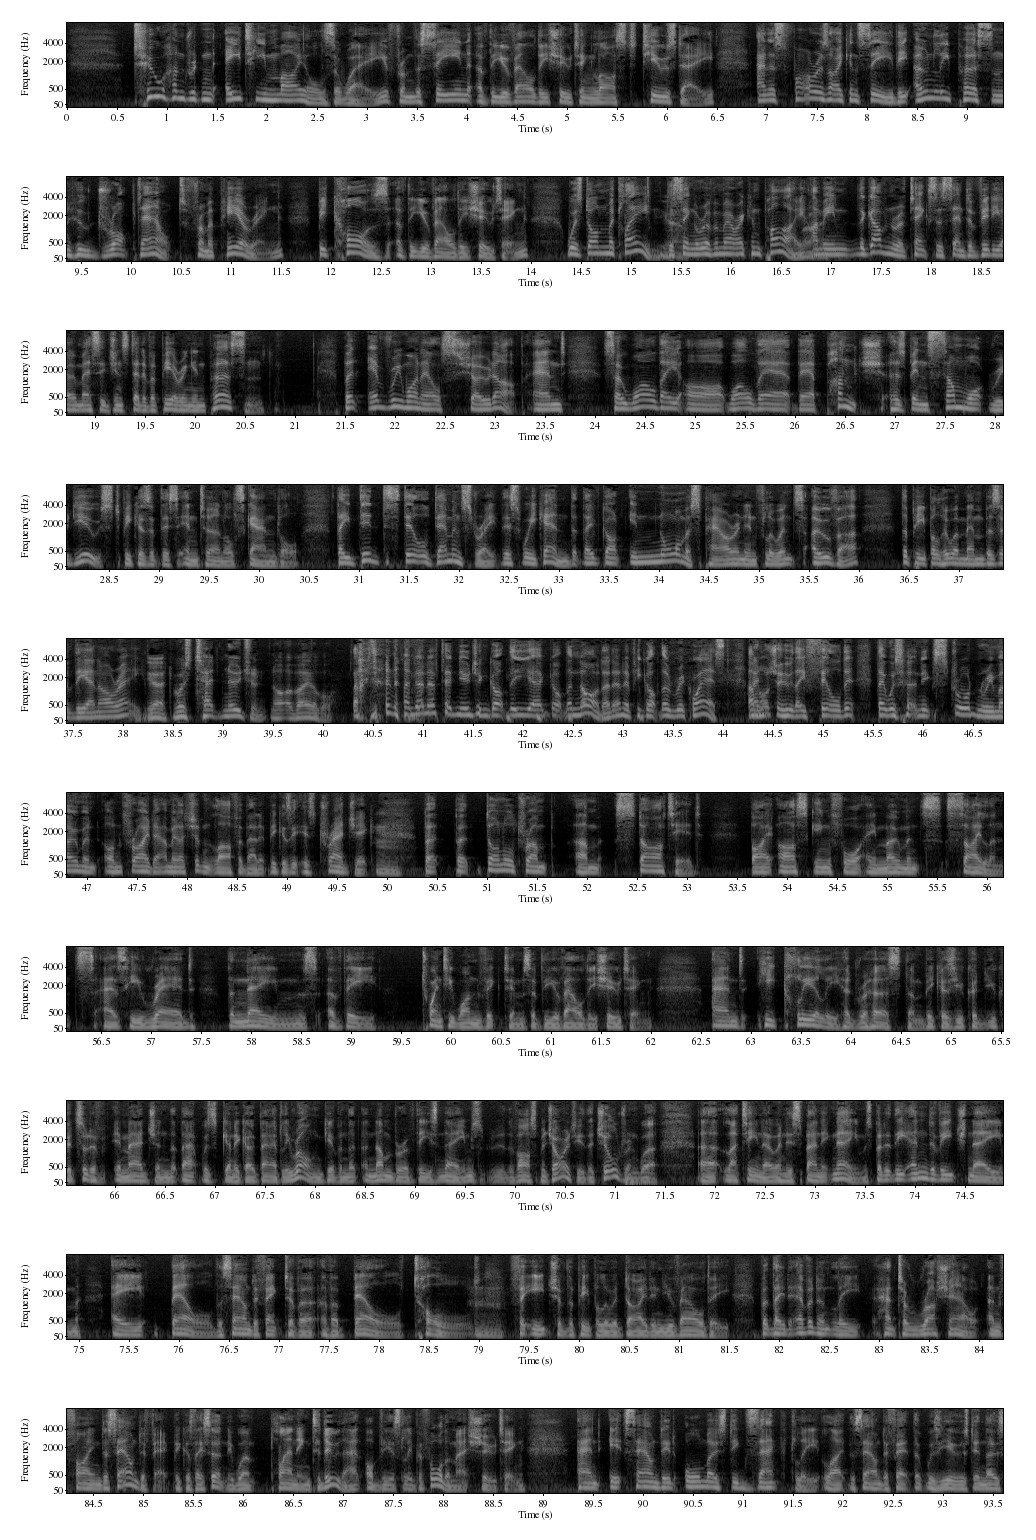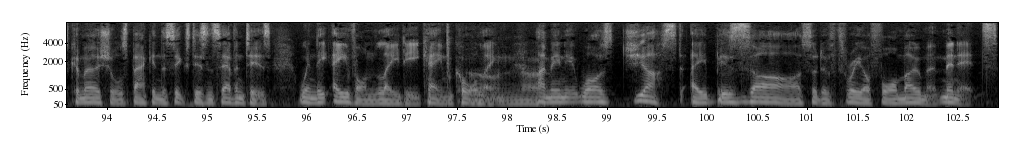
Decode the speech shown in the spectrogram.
280 miles away from the scene of the Uvalde shooting last Tuesday. And as far as I can see, the only person who dropped out from appearing because of the Uvalde shooting was Don McLean, Yeah. the singer of American Pie. I mean, the governor of Texas sent a video message instead of appearing in person but everyone else showed up and so while they are while their their punch has been somewhat reduced because of this internal scandal they did still demonstrate this weekend that they've got enormous power and influence over the people who are members of the NRA Yeah, was Ted Nugent not available? I don't, know, I don't know if Ted Nugent got the uh, got the nod. I don't know if he got the request. I'm And- not sure who they filled it. There was an extraordinary moment on Friday. I mean, I shouldn't laugh about it because it is tragic. But but Donald Trump um, started by asking for a moment's silence as he read the names of the 21 victims of the Uvalde shooting. And he clearly had rehearsed them because you could you could sort of imagine that that was going to go badly wrong, given that a number of these names, the vast majority of the children were uh, Latino and Hispanic names. But at the end of each name, a bell, the sound effect of a of a bell, tolled for each of the people who had died in Uvalde. But they'd evidently had to rush out and find a sound effect because they certainly weren't planning to do that, obviously, before the mass shooting. And it sounded almost exactly like the sound effect that was used in those commercials back in the 60s and 70s when the Avon lady came calling. no. I mean, it was just a bizarre sort of three or four moment minutes.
